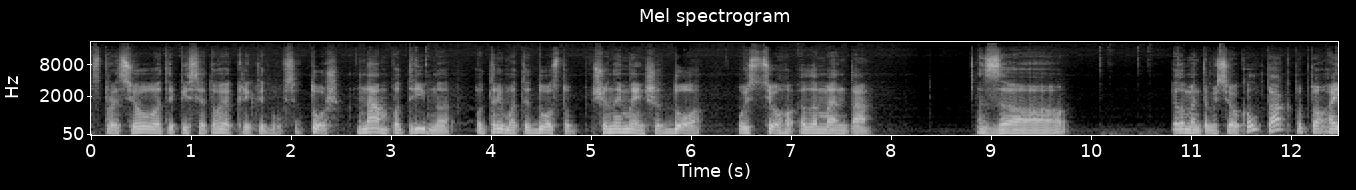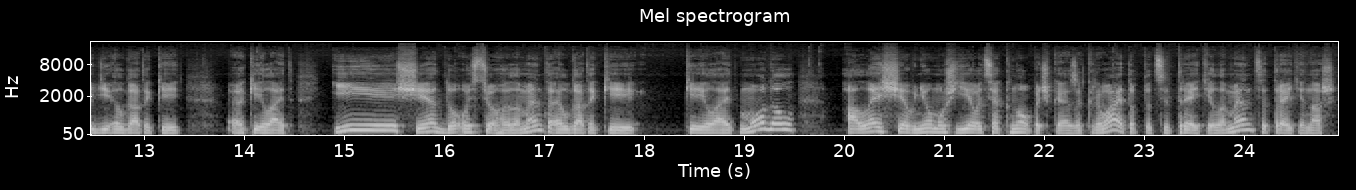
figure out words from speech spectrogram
спрацьовувати після того, як клік відбувся. Тож, нам потрібно отримати доступ щонайменше до ось цього елемента з елементами Circle, так? тобто ID Elgato Key, Keylight, і ще до ось цього елемента Elgato Key, Keylight Model, але ще в ньому ж є оця кнопочка, я закриваю, тобто це третій елемент, це третій наш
